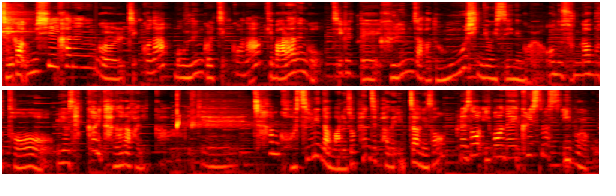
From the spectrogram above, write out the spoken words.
제가 음식 하는 걸 찍거나 먹는 걸 찍거나 이렇게 말하는 거 찍을 때 그림자가 너무 신경이 쓰이는 거예요. 어느 순간부터 그냥 색깔이 다 날아가니까 이게 참 거슬린단 말이죠. 편집하는 입장에서. 그래서 이번에 크리스마스 이브하고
